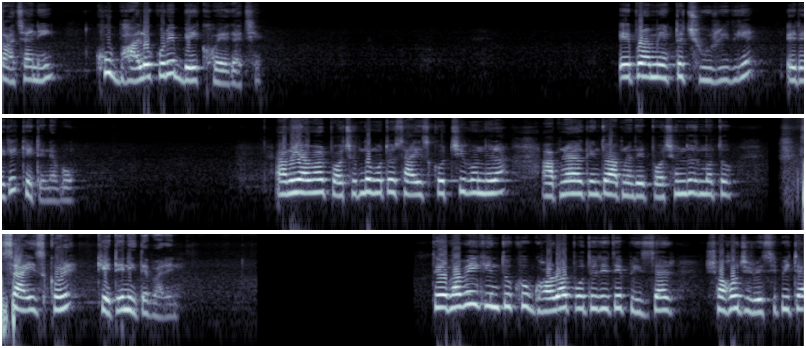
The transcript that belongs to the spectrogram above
কাঁচা নেই, খুব ভালো করে বেক হয়ে গেছে। এরপর আমি একটা ছুরি দিয়ে এটাকে কেটে নেব। আমি আমার পছন্দ মতো সাইজ করছি বন্ধুরা আপনারা কিন্তু আপনাদের পছন্দ মতো সাইজ করে কেটে নিতে পারেন। তো এভাবেই কিন্তু খুব ঘরোয়া পদ্ধতিতে পিৎজার সহজ রেসিপিটা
